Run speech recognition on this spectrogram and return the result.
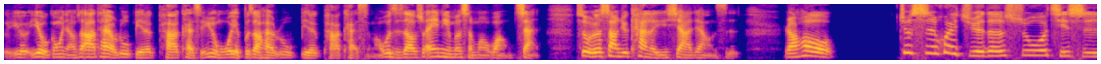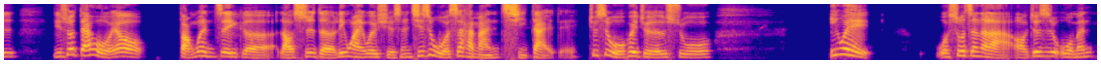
有也有跟我讲说啊，他有录别的 podcast，因为我也不知道他有录别的 podcast 嘛，我只知道说，哎，你有没有什么网站？所以我就上去看了一下这样子，然后就是会觉得说，其实你说待会我要。访问这个老师的另外一位学生，其实我是还蛮期待的，就是我会觉得说，因为我说真的啦，哦，就是我们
